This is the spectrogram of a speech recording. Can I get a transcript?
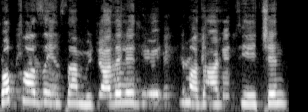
Çok fazla insan mücadele ediyor iklim adaleti için.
